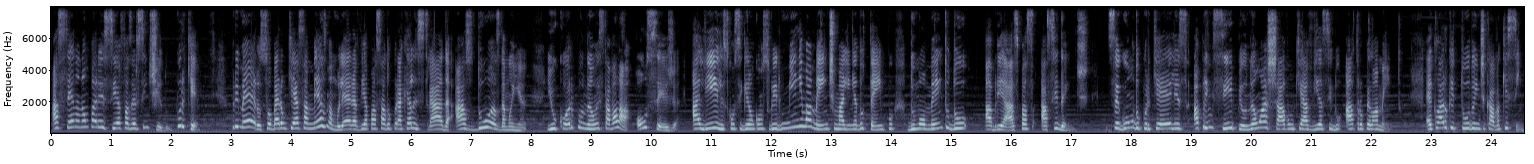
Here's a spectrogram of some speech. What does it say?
A cena não parecia fazer sentido. Por quê? Primeiro, souberam que essa mesma mulher havia passado por aquela estrada às duas da manhã e o corpo não estava lá, ou seja, ali eles conseguiram construir minimamente uma linha do tempo do momento do, aspas, acidente. Segundo, porque eles, a princípio, não achavam que havia sido atropelamento. É claro que tudo indicava que sim.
